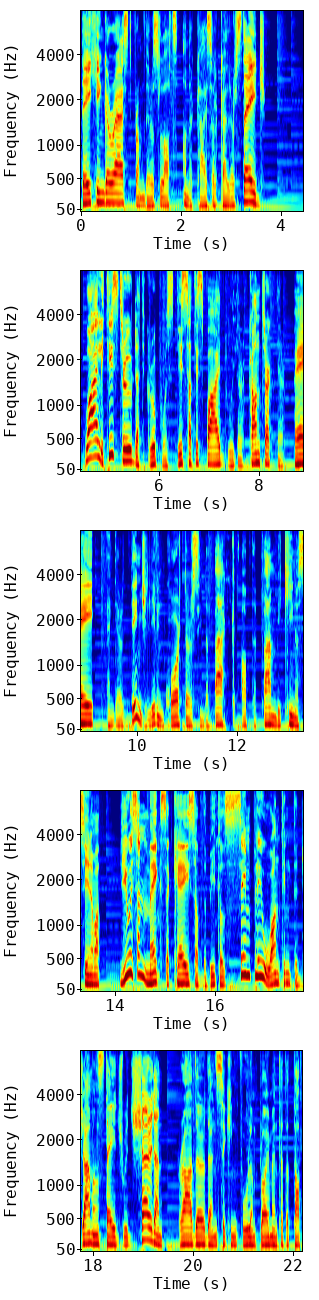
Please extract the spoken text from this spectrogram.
taking a rest from their slots on the Kaiser Keller stage. While it is true that the group was dissatisfied with their contract, their pay, and their dingy living quarters in the back of the Bambi Kino cinema, Lewisohn makes a case of the Beatles simply wanting to jam on stage with Sheridan, rather than seeking full employment at the top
